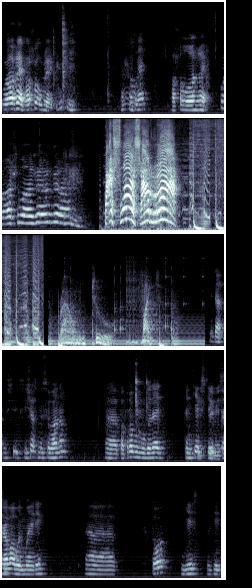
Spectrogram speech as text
Урожай пошел, блядь. Пошел, да? Пошел урожай. Пошла жара. Пошла жара! Round two. Fight. Итак, сейчас мы с Иваном э, попробуем угадать в контексте кровавой Мэри, э, что есть здесь.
